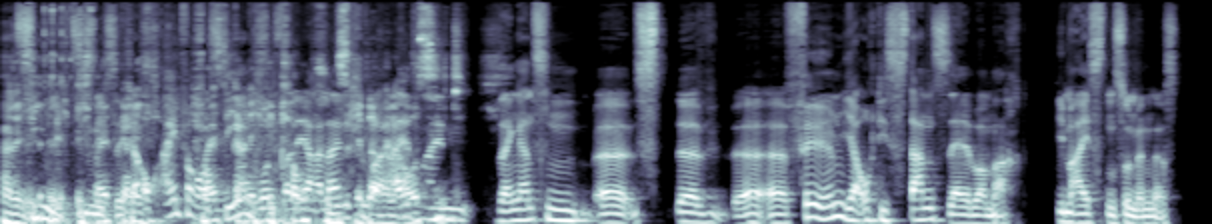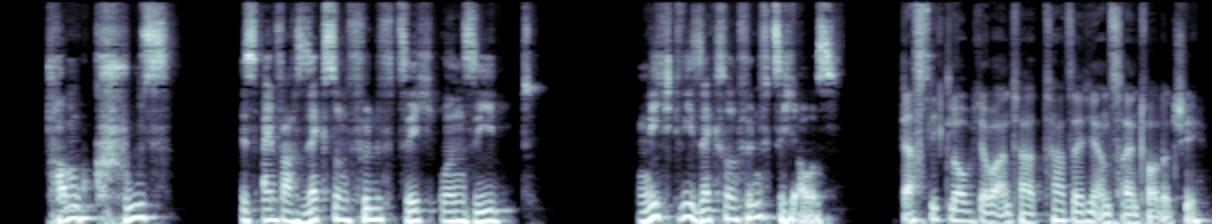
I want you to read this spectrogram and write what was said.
Weil ziemlich, ich, ich weiß sicher. Nicht, auch einfach aus dem Grund, weil er alleine schon bei seinen, seinen ganzen äh, äh, äh, Film ja auch die Stunts selber macht. Die meisten zumindest. Tom Cruise ist einfach 56 und sieht nicht wie 56 aus. Das liegt, glaube ich, aber an, tatsächlich an Scientology.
